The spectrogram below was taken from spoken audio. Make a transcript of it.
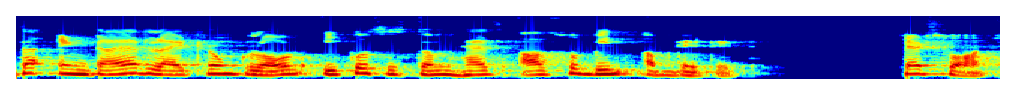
The entire Lightroom Cloud ecosystem has also been updated. Let's watch.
